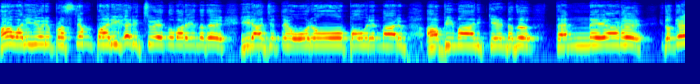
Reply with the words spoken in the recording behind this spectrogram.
ആ വലിയൊരു പ്രശ്നം പരിഹരിച്ചു എന്ന് പറയുന്നത് ഈ രാജ്യത്തെ ഓരോ പൗരന്മാരും അഭിമാനിക്കേണ്ടത് തന്നെയാണ്. ഇതൊക്കെ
